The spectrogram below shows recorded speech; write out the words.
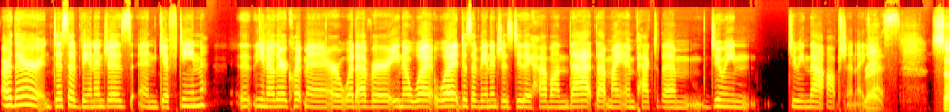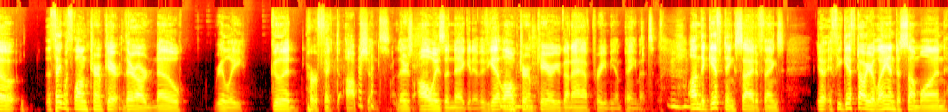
Are there disadvantages in gifting you know their equipment or whatever you know what what disadvantages do they have on that that might impact them doing doing that option i right. guess so the thing with long-term care there are no really good perfect options there's always a negative if you get long-term mm-hmm. care you're going to have premium payments mm-hmm. on the gifting side of things you know if you gift all your land to someone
